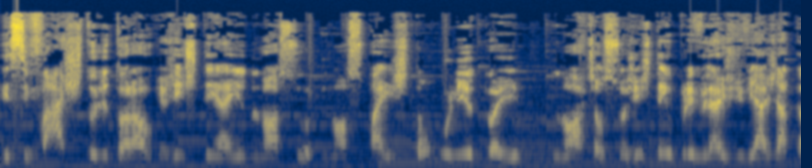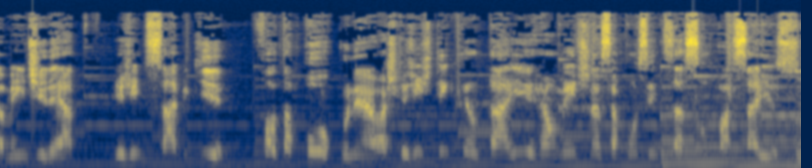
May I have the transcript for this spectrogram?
esse vasto litoral que a gente tem aí do nosso, do nosso país tão bonito aí, do norte ao sul. A gente tem o privilégio de viajar também direto e a gente sabe que falta pouco, né? Eu acho que a gente tem que tentar aí realmente nessa conscientização passar isso.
